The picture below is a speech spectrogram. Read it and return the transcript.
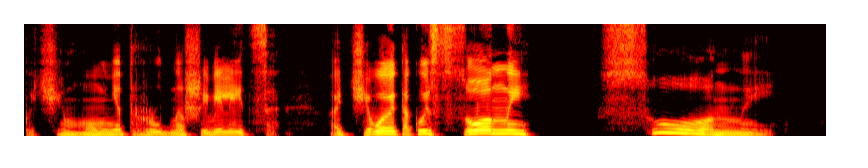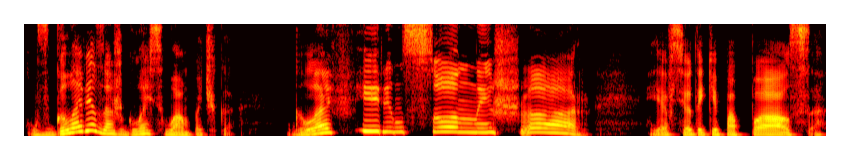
«Почему мне трудно шевелиться?» Отчего я такой сонный? Сонный. В голове зажглась лампочка. Глафирин сонный шар. Я все-таки попался.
